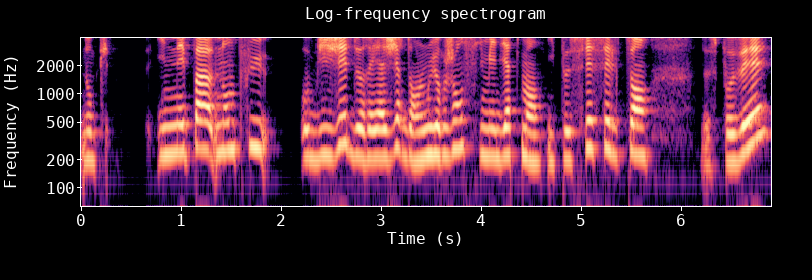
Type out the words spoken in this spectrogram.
Donc, il n'est pas non plus obligé de réagir dans l'urgence immédiatement. Il peut se laisser le temps de se poser,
